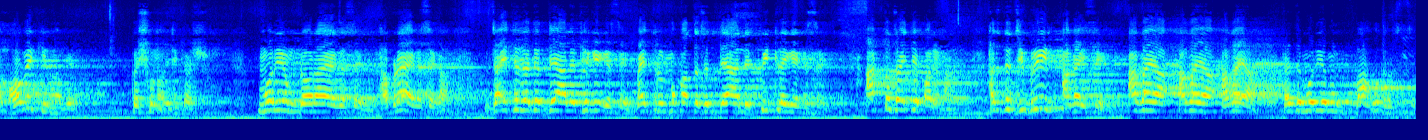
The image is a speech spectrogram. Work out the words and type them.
হবে কীভাবে? শোনো, এদিকে আসো। মরিয়ম ডরায় গেছে, ঘাবড়ায় গেছে গা। যাইতে যাইতে দেয়ালে ঠেকে গেছে, বাইতুল মোকাদ্দাসের দেয়ালে পিঠ লেগে গেছে। আর তো যাইতে পারে না। হাজতে জিবরিল আগাইছে, আগায়া আগায়া আগায়া। হাজতে মরিয়মের বাহু ধরছে।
